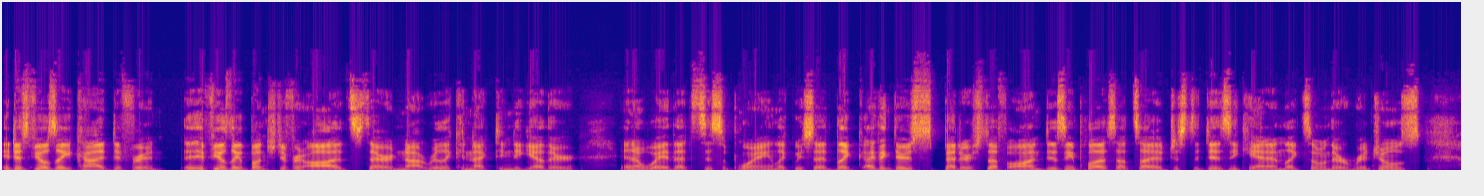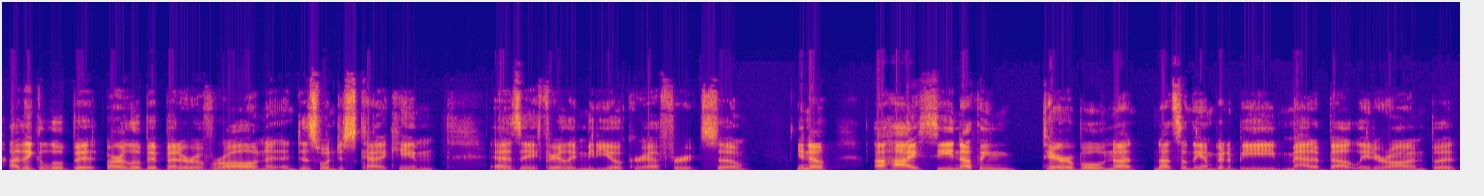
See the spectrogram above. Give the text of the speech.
It just feels like kind of different. It feels like a bunch of different odds that are not really connecting together in a way that's disappointing. Like we said, like I think there's better stuff on Disney Plus outside of just the Disney canon, like some of their originals. I think a little bit are a little bit better overall, and, and this one just kind of came as a fairly mediocre effort. So you know, a high C, nothing terrible, not not something I'm going to be mad about later on, but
